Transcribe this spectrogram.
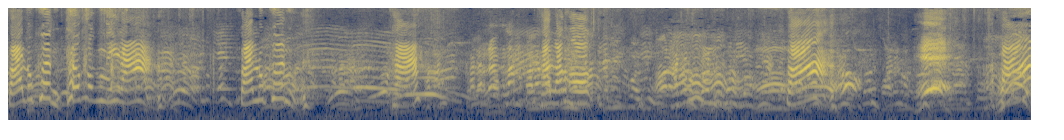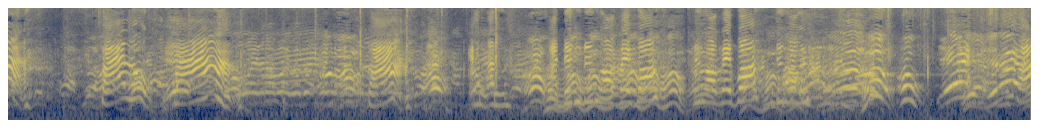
ฟ้า ลุกขึ้นเท่าพวกนี้นะฟ้าลุกขึ้น ขาขาหลังออกฟ้าฟ้าฟ้าลูกฟ้าฟ้าอันอันอันดึงดึงออกเลยบ่ดึงออกเลยบ่ดึงออกเลยฟ้า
